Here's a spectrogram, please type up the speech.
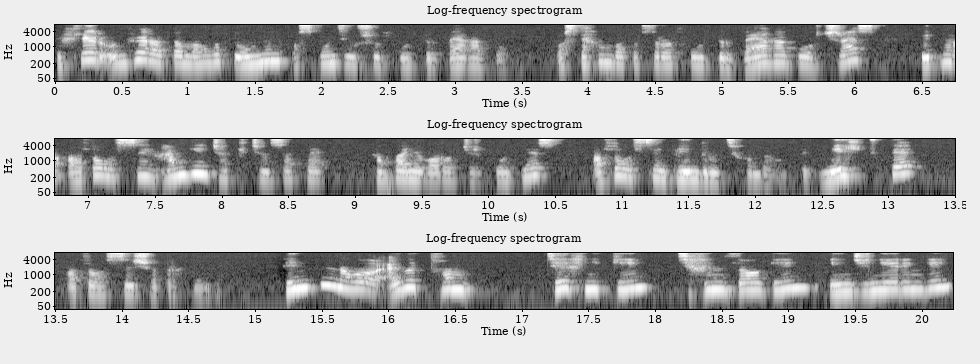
Тэгэхээр үнэхээр одоо Монголд өмнө нь ус гүн цэвэршүүлэх үйлдвэр байгаагүй. Ус дахин боловсруулах үйлдвэр байгаагүй учраас бид нар олон улсын хамгийн чадал чансаатай компанийг оруулж ирэх үүднээс олон улсын тендер зохион байгуулдаг. Нээлттэй олон улсын шударга юм. Тэнд нь нөгөө аюу том техникийн, технологийн, инженерингийн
